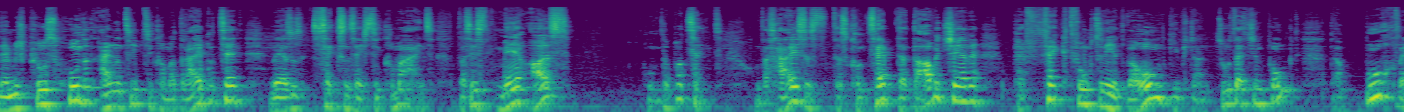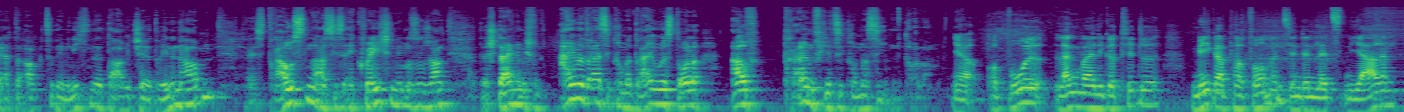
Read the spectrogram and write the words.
nämlich plus 171,3% versus 66,1%. Das ist mehr als 100%. Und das heißt, dass das Konzept der David-Schere perfekt funktioniert. Warum? Gibt es einen zusätzlichen Punkt. Der Buchwert der Aktie, den wir nicht in der David-Schere drinnen haben, der ist draußen aus dieser Equation, wie man so sagt, der steigt nämlich von 31,3 US-Dollar auf 43,7 Dollar. Ja, obwohl langweiliger Titel, mega Performance in den letzten Jahren,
